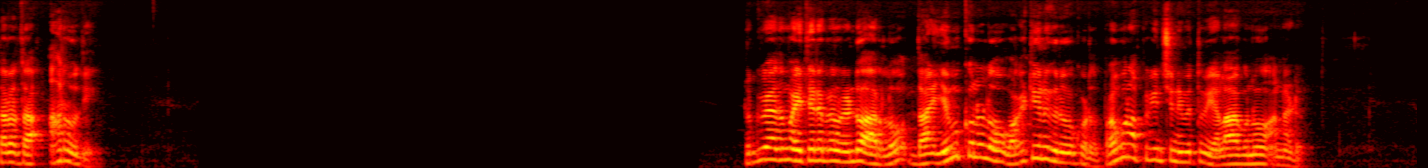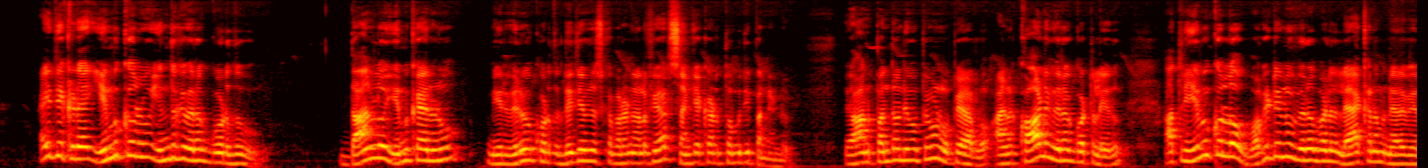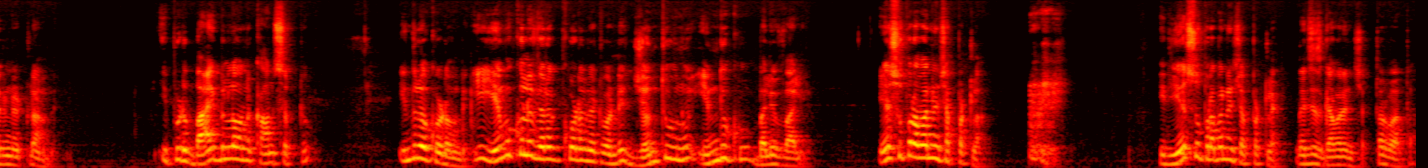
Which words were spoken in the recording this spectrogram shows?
తర్వాత ఆరోది ఋగ్వేదం ఐతేరబ్రం రెండు ఆరులో దాని ఎముకలలో ఒకటిని విరవకూడదు ప్రభువును అప్పగించిన నిమిత్తం ఎలాగునో అన్నాడు. అయితే ఇక్కడ ఎముకలు ఎందుకు విరగకూడదు? దానిలో ఎముకైనను మీరు విరగకూడదు. ద్వితీయ మరణ నలభై ఆరు సంఖ్యాకాండ తొమ్మిది పన్నెండు. ఆయన పంతొమ్మిది ముప్పై మూడు ముప్పై ఆరులో ఆయన కాళ్ళు విరగొట్టలేదు. అతని ఎముకల్లో ఒకటిను విరవబడిన లేఖనం నెరవేరినట్లు అన్నది. ఇప్పుడు బైబిల్లో ఉన్న కాన్సెప్ట్ ఇందులో కూడా ఉంది. ఈ ఎముకలు విరగకూడనటువంటి జంతువును ఎందుకు బలివ్వాలి? యేసుప్రభ నేను చెప్పట్లా. ఇది యేసుప్రభ నేను చెప్పట్లే. దయచేసి గమనించ తర్వాత.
